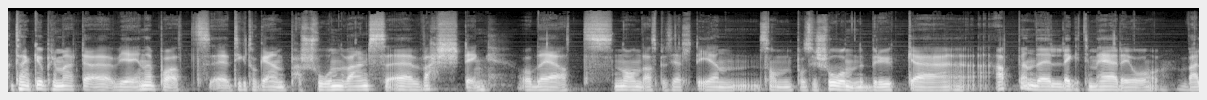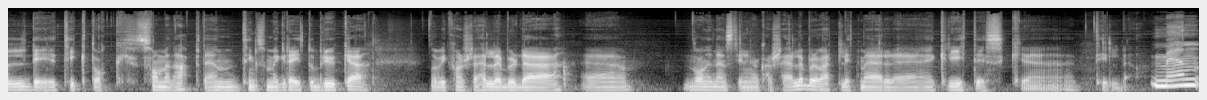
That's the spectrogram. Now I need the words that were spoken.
Jeg tenker jo primært det vi er inne på at TikTok er en personvernsversting. Og det at noen da spesielt i en sånn posisjon bruker appen, det legitimerer jo veldig TikTok som en app. Det er en ting som er greit å bruke når vi kanskje heller burde eh, noen i den stillinga kanskje heller burde vært litt mer eh, kritisk eh, til det. Men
